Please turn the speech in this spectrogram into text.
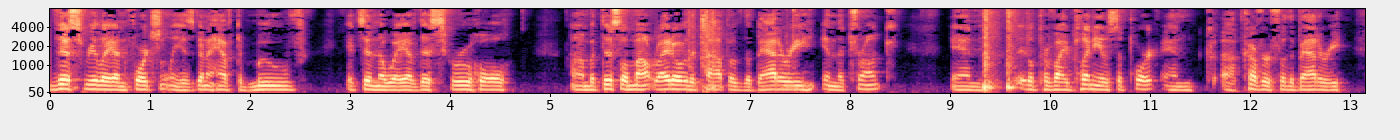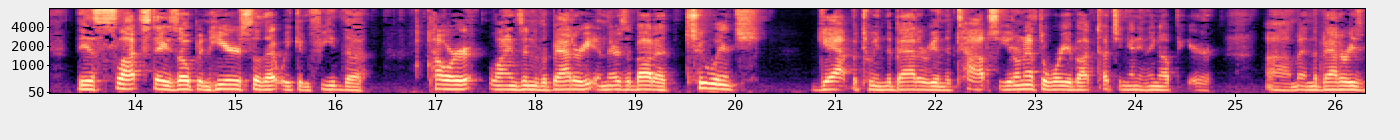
this relay, unfortunately, is going to have to move. It's in the way of this screw hole. Um, but this will mount right over the top of the battery in the trunk, and it'll provide plenty of support and uh, cover for the battery. This slot stays open here so that we can feed the power lines into the battery, and there's about a two-inch gap between the battery and the top, so you don't have to worry about touching anything up here. Um, and the battery's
